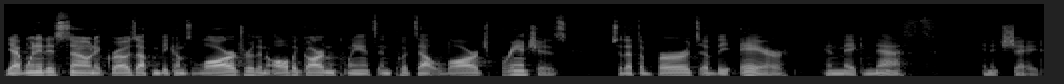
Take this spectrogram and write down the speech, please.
Yet when it is sown, it grows up and becomes larger than all the garden plants and puts out large branches so that the birds of the air can make nests in its shade.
